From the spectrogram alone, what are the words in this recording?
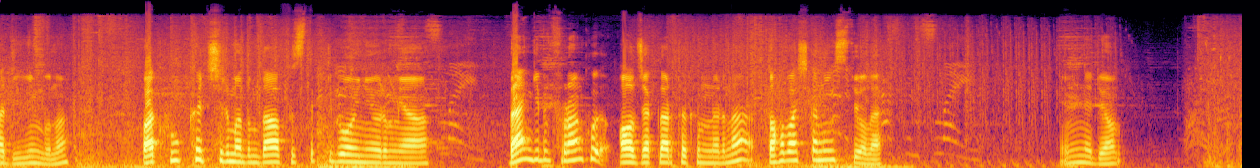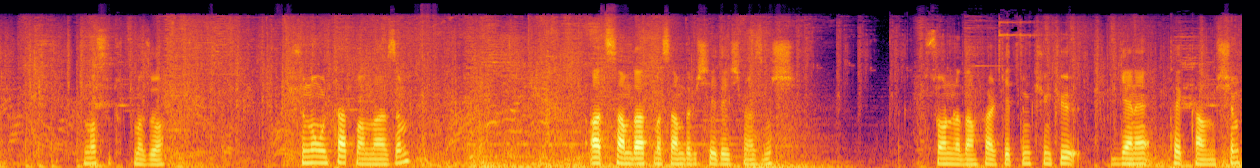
Hadi yiyin bunu. Bak hook kaçırmadım daha fıstık gibi oynuyorum ya. Ben gibi Franco alacaklar takımlarına. Daha başka ne istiyorlar? Emin ediyorum. Nasıl tutmaz o? Şuna ulti atmam lazım. Atsam da atmasam da bir şey değişmezmiş. Sonradan fark ettim çünkü gene tek kalmışım.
